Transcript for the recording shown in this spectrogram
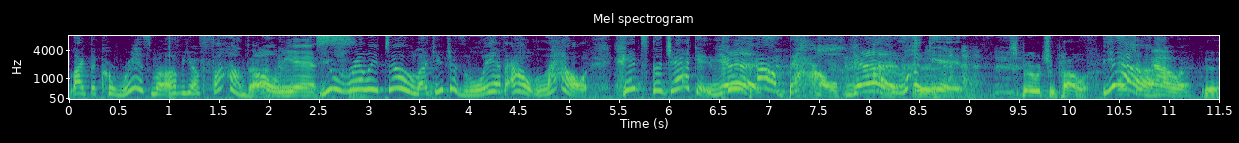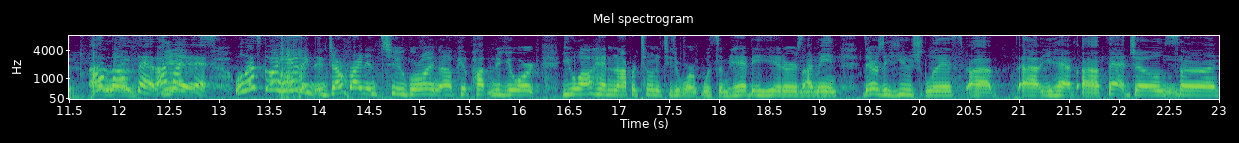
like the charisma of your father. Oh, yes. You really do. Like you just live out loud. Hence the jacket. Yes. Pew, pow, bow. Yes. I like Yeah. it. Spiritual power. Yeah. Power. Yeah. I, love- like that. I like that. Well, let's go ahead and, and jump right into growing up hip hop New York. You all had an opportunity to work with some heavy hitters. Mm-hmm. I mean, there's a huge list. Uh, uh, you have uh, Fat Joe's Mm-hmm. son,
